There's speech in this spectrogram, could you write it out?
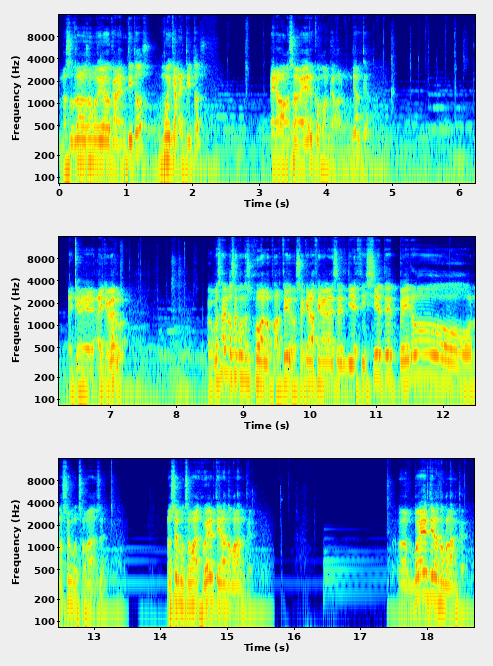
Nosotros nos hemos ido calentitos, muy calentitos, pero vamos a ver cómo acaba el mundial, tío. Hay que, hay que verlo. Lo que pasa es que no sé cuándo se juegan los partidos. Sé que la final es el 17, pero no sé mucho más, ¿eh? No sé mucho más. Voy a ir tirando para adelante. Voy a ir tirando para adelante.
